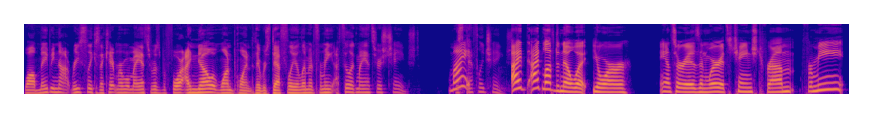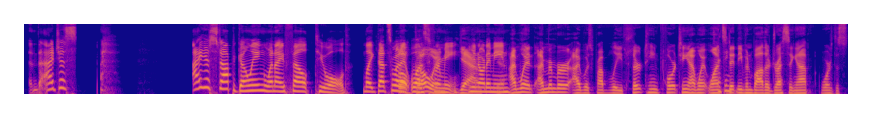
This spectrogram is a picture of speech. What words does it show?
while maybe not recently, because I can't remember what my answer was before, I know at one point there was definitely a limit for me. I feel like my answer has changed. it's My definitely changed. I'd I'd love to know what your answer is and where it's changed from. For me, I just I just stopped going when I felt too old. Like that's what Oh, it was for me. Yeah. You know what I yeah. mean? I went, I remember I was probably 13, 14. I went once, think- didn't even bother dressing up. Wore this,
